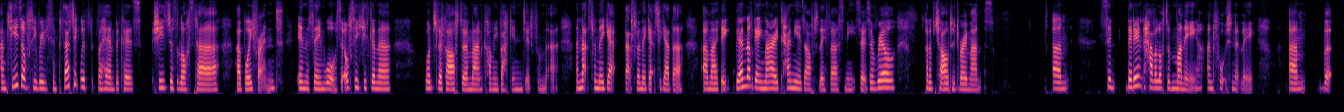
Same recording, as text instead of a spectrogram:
and she's obviously really sympathetic with for him because she's just lost her her boyfriend in the same war. So obviously she's gonna want to look after a man coming back injured from there, and that's when they get that's when they get together. Um, I think they end up getting married ten years after they first meet, so it's a real kind of childhood romance. Um, they don't have a lot of money, unfortunately, um, but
